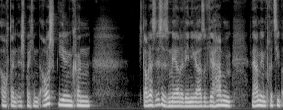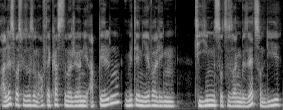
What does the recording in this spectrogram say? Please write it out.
auch dann entsprechend ausspielen können. Ich glaube, das ist es mehr oder weniger. Also wir haben, wir haben im Prinzip alles, was wir sozusagen auf der Customer Journey abbilden, mit den jeweiligen Teams sozusagen besetzt und die,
